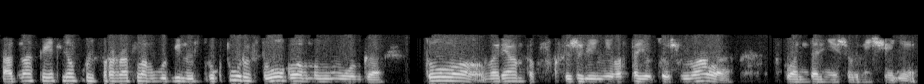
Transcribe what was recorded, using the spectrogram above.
Однако, если опухоль проросла в глубины структуры, в ствол головного мозга, то вариантов, к сожалению, остается очень мало плане дальнейшего лечения.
